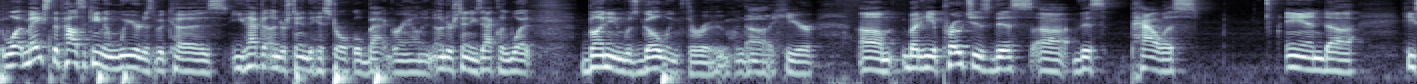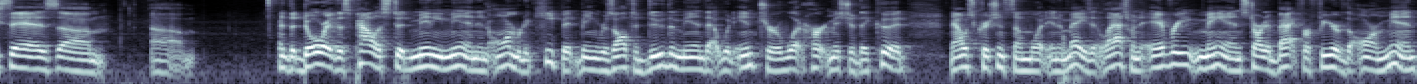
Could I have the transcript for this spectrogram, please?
what makes the Palace of Kingdom weird is because you have to understand the historical background and understand exactly what Bunyan was going through uh, here. Um, but he approaches this uh, this palace, and uh, he says. Um, um, at the doorway of this palace stood many men in armor to keep it, being resolved to do the men that would enter what hurt mischief they could. Now was Christian somewhat in amaze. At last, when every man started back for fear of the armed men,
